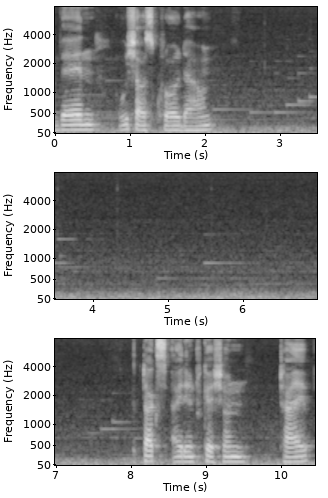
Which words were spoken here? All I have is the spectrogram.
Then we shall scroll down tax identification type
